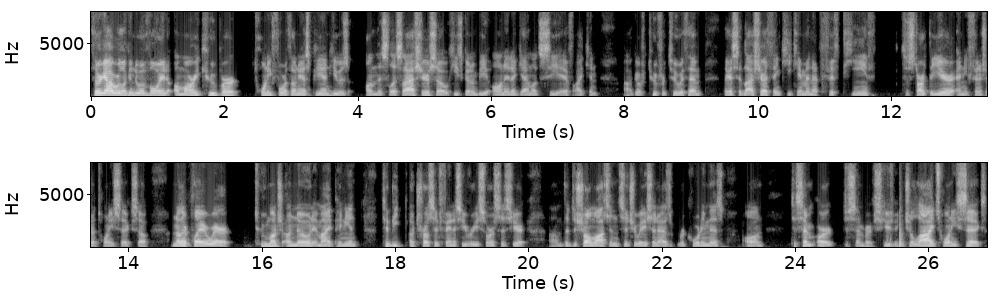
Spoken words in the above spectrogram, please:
Third guy we're looking to avoid, Amari Cooper, 24th on ESPN. He was on this list last year, so he's going to be on it again. Let's see if I can uh, go two for two with him. Like I said last year, I think he came in at 15th to start the year and he finished at 26. So another player where too much unknown, in my opinion, to be a trusted fantasy resource this year. Um, the Deshaun Watson situation, as recording this on December or December, excuse me, July 26,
